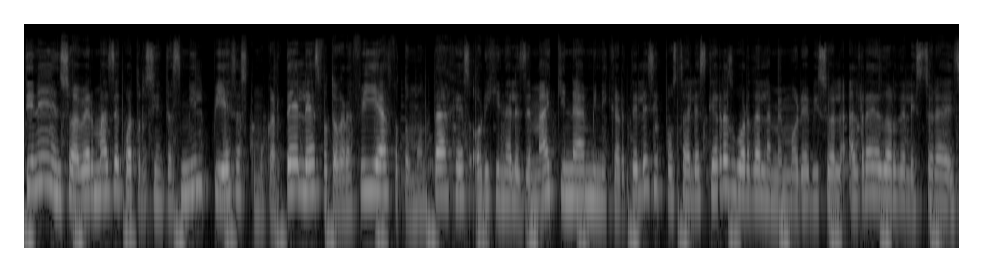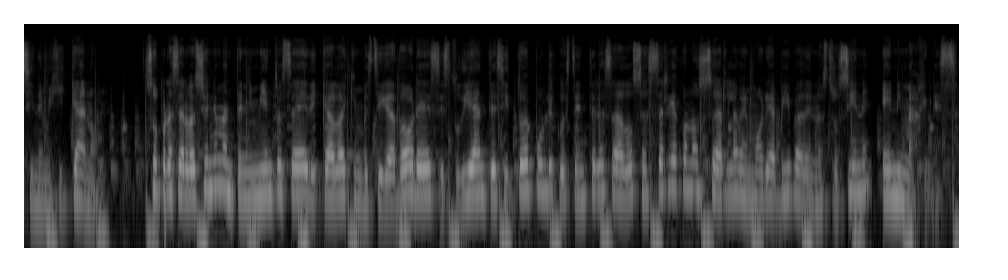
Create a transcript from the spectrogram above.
Tiene en su haber más de 400.000 piezas como carteles, fotografías, fotomontajes, originales de máquina, mini carteles y postales que resguardan la memoria visual alrededor de la historia del cine mexicano. Su preservación y mantenimiento está dedicado a que investigadores, estudiantes y todo el público esté interesado se acerque a conocer la memoria viva de nuestro cine en imágenes.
